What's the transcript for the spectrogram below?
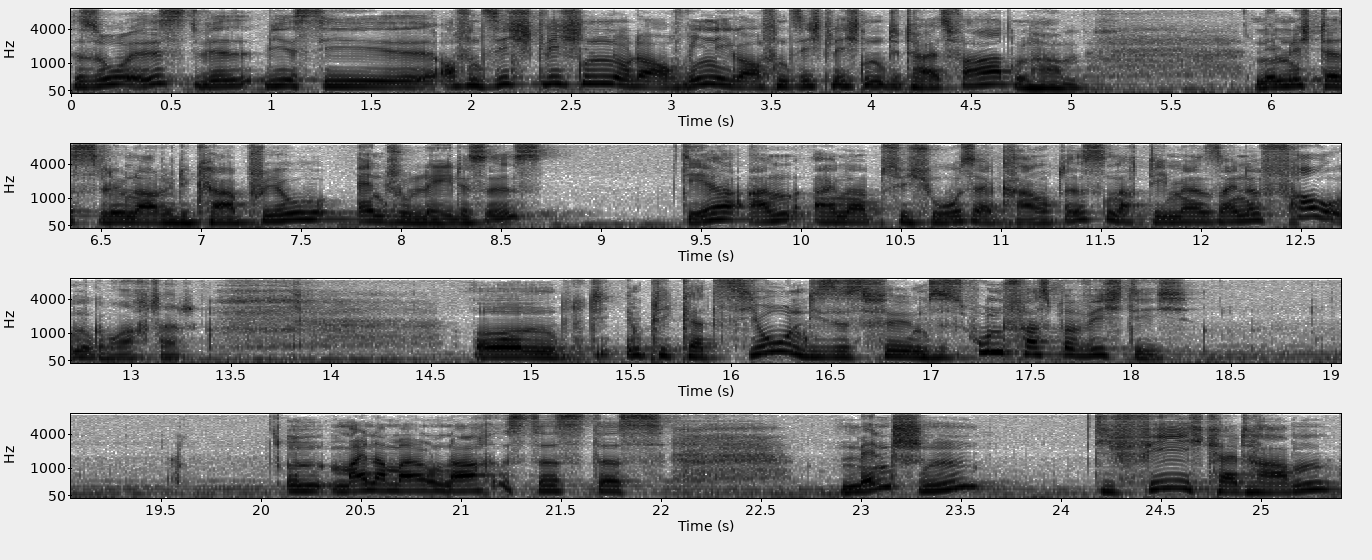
so ist, wie, wie es die offensichtlichen oder auch weniger offensichtlichen Details verraten haben. Nämlich, dass Leonardo DiCaprio Andrew Ladies ist, der an einer Psychose erkrankt ist, nachdem er seine Frau umgebracht hat. Und die Implikation dieses Films ist unfassbar wichtig. Und meiner Meinung nach ist es, dass Menschen die Fähigkeit haben,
